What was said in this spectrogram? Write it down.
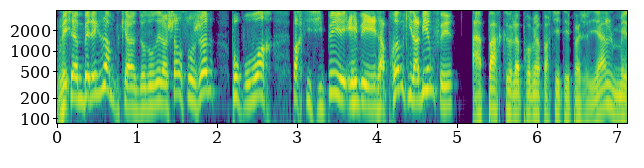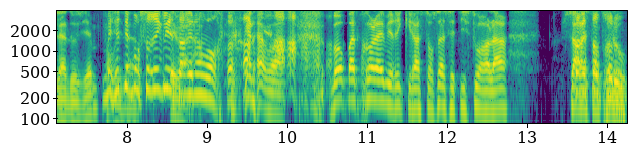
Oui. C'est un bel exemple quand même, de donner la chance aux jeunes pour pouvoir participer. Et bien, la preuve qu'il a bien fait. À part que la première partie était pas géniale, mais la deuxième. Mais c'était pour se régler, Et ça n'a voilà. rien à voir. Rien à voir. Bon, pas de problème, Eric Irastorza, cette histoire-là, ça, reste entre nous.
